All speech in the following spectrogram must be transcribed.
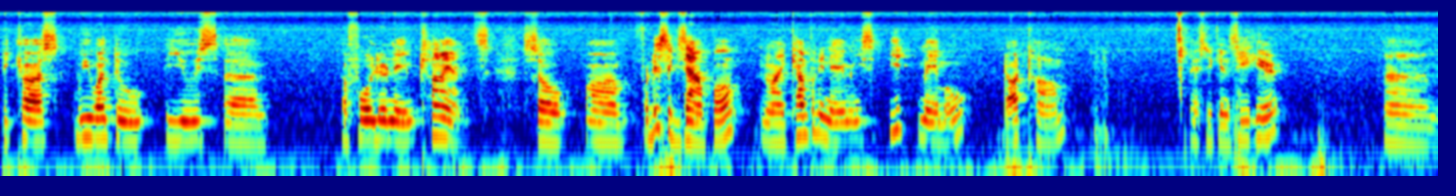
because we want to use uh, a folder named clients. So um, for this example my company name is eatmemo.com as you can see here. Um,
